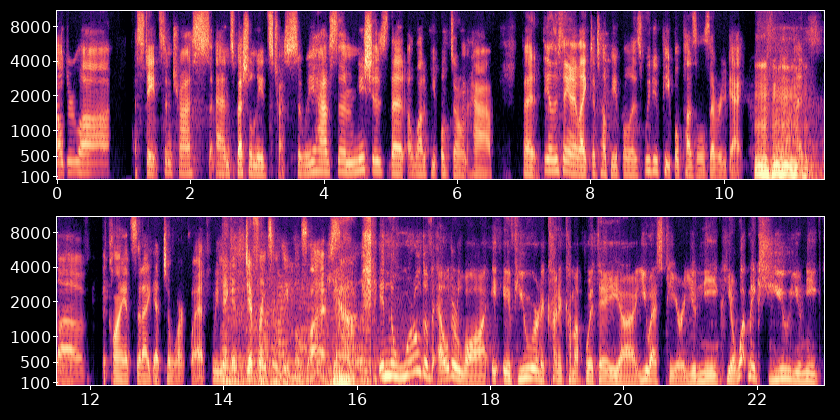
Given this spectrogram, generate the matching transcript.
elder law, estates and trusts, and special needs trusts. So we have some niches that a lot of people don't have. But the other thing I like to tell people is we do people puzzles every day. I love the clients that I get to work with. We make a difference in people's lives. Yeah. In the world of elder law, if you were to kind of come up with a uh, USP or a unique, you know, what makes you unique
